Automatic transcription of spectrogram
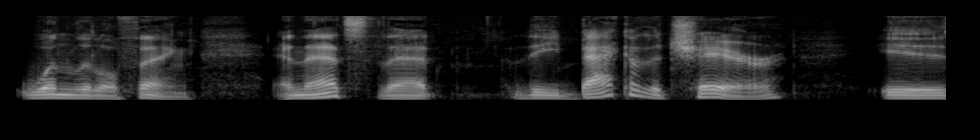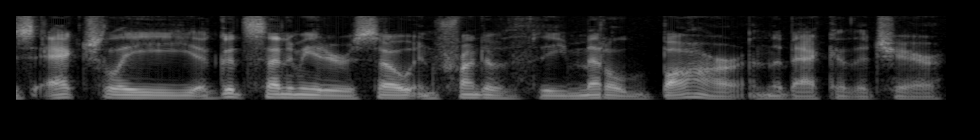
one little thing, and that's that the back of the chair is actually a good centimeter or so in front of the metal bar on the back of the chair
